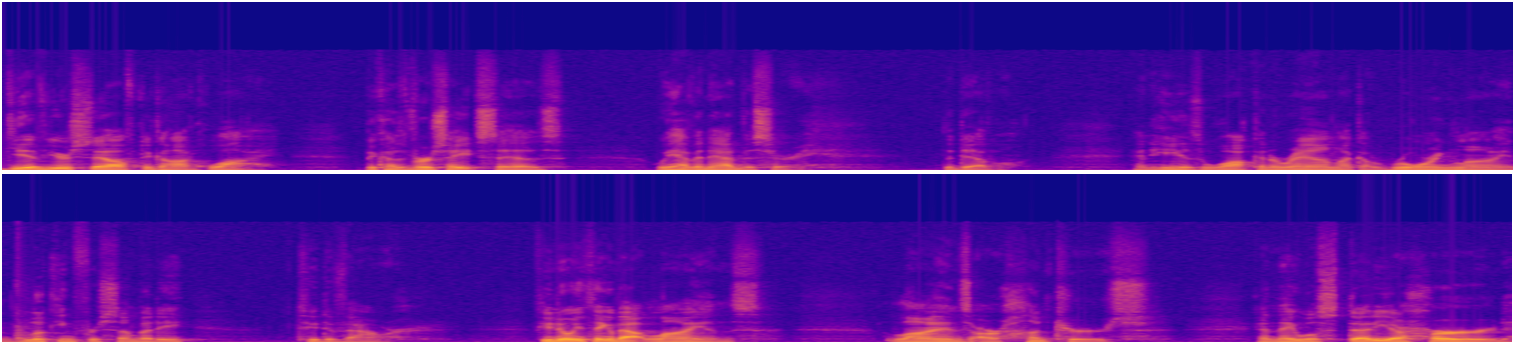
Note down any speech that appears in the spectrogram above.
Give yourself to God. Why? Because verse 8 says, We have an adversary the devil. And he is walking around like a roaring lion, looking for somebody to devour. If you know anything about lions, lions are hunters, and they will study a herd,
